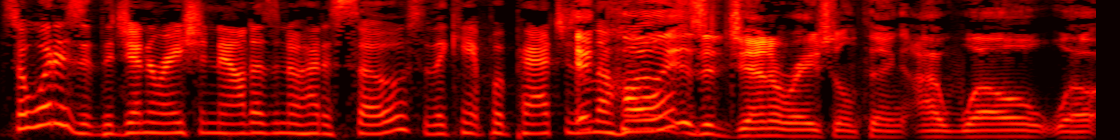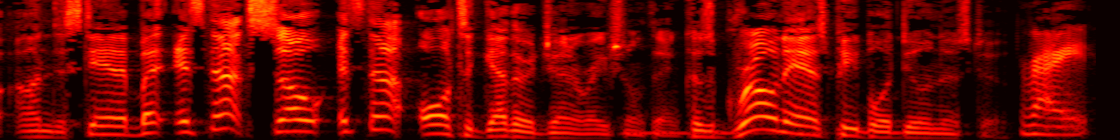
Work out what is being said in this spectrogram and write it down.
So what is it? The generation now doesn't know how to sew, so they can't put patches It in the holes. is a generational thing. I well well understand it, but it's not so. It's not altogether a generational thing because grown ass people are doing this too. Right.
